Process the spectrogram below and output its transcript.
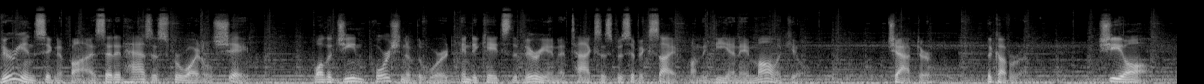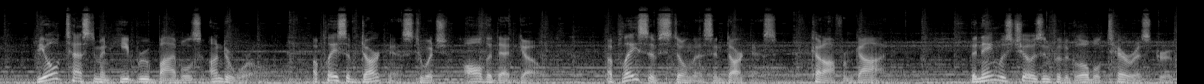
Virion signifies that it has a spheroidal shape, while the gene portion of the word indicates the virion attacks a specific site on the DNA molecule. Chapter The Cover-Up Sheol, the Old Testament Hebrew Bible's underworld, a place of darkness to which all the dead go, a place of stillness and darkness, cut off from God. The name was chosen for the global terrorist group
